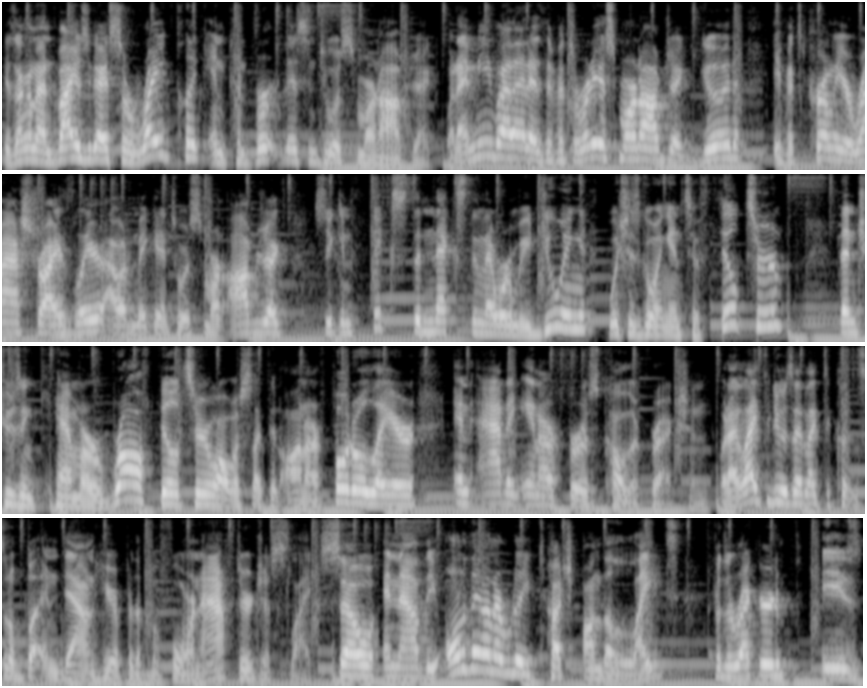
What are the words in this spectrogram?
is I'm gonna advise you guys to right click and convert this into a smart object. What I mean by that is if it's already a smart object, good. If it's currently a rasterized layer, I would make it into a smart object so you can fix the next thing that we're gonna be doing, which is going into filter, then choosing camera raw filter while we're selected on our photo layer and adding in our first color correction. What I like to do is I like to click this little button down here for the before and after, just like so. And now the only thing I'm gonna really touch on the light for the record is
